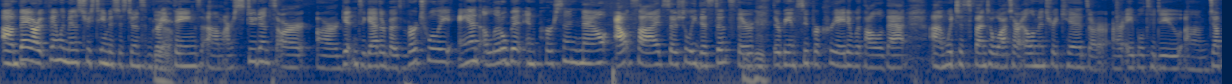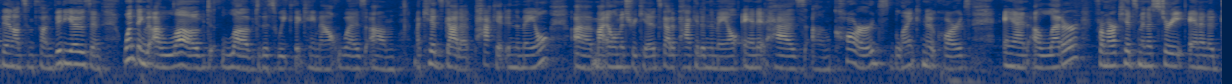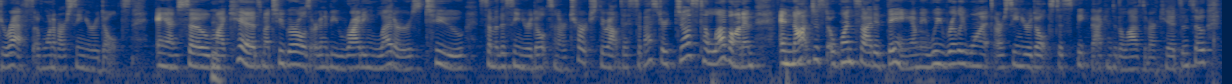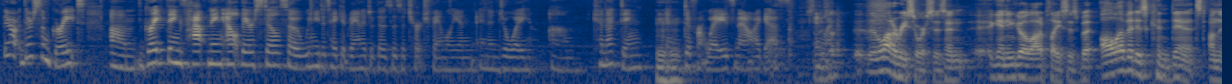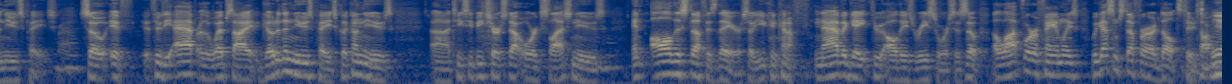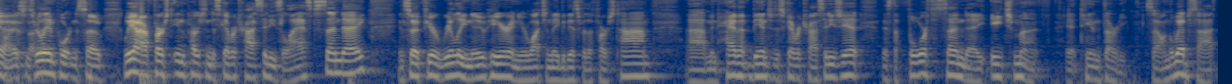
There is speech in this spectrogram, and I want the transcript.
um, they are family ministries team is just doing some great Yeah. things. Um, our students are are getting together both virtually and a little bit in person now, outside, socially distanced. They're they're being super creative with all of that, um, which is fun to watch. Our elementary kids are, are able to do um, jump in on some fun videos. And one thing that I loved loved this week that came out was um, my kids got a packet in the mail. Uh, my elementary kids got a packet in the mail, and it has um, cards, blank note cards, and a letter from our kids ministry and an address of one of our senior adults. And so my kids, my two girls, are going to be writing letters to some of the senior adults in our church throughout this semester just to love on them and not just a one sided thing. I mean, we really want our senior adults to speak back into the lives of our kids. And so there are, there's some great, um, great things happening out there still. So we need to take advantage of those as a church family and, and enjoy um, connecting in different ways now, I guess. Anyway. There's a, there's a lot of resources, and again, you can go a lot of places, but all of it is condensed on the news page. So if through the app or the website, go to the news page, click on news, uh, tcbchurch.org/news, and all this stuff is there. So you can kind of navigate through all these resources. So a lot for our families. We got some stuff for our adults too. Talk. Yeah, talk this is really that. important. So we had our first in-person Discover Tri Cities last Sunday, and so if you're really new here and you're watching maybe this for the first time um, and haven't been to Discover Tri Cities yet, it's the fourth Sunday each month at 10:30. So on the website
